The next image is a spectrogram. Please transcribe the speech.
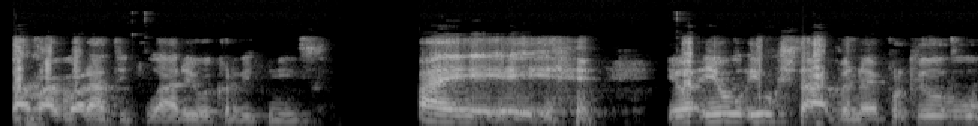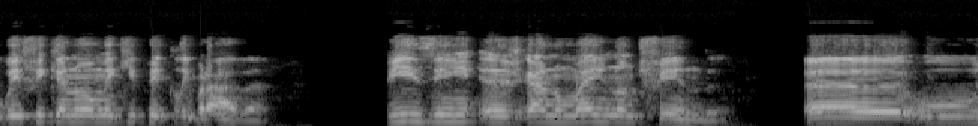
estava agora a titular, eu acredito nisso. É, é, é, eu, eu, eu gostava, não é? Porque o Benfica não é uma equipa equilibrada. Pizzi a jogar no meio não defende. Uh, o,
